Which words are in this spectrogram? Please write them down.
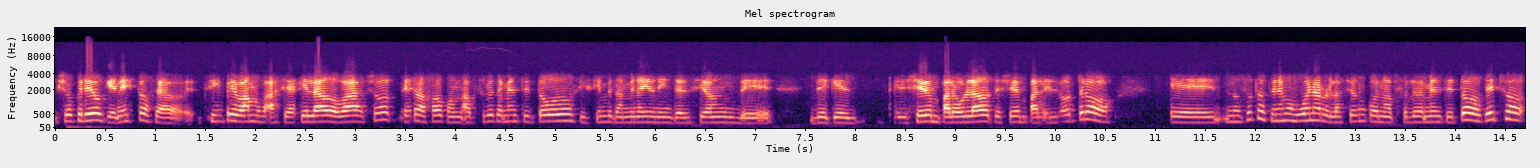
yo creo que en esto, o sea, siempre vamos hacia qué lado va. Yo he trabajado con absolutamente todos y siempre también hay una intención de, de que te lleven para un lado, te lleven para el otro. Eh, nosotros tenemos buena relación con absolutamente todos. De hecho,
